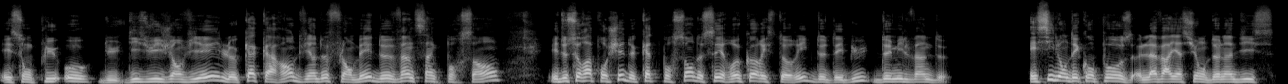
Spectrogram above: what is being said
et son plus haut du 18 janvier, le CAC 40 vient de flamber de 25% et de se rapprocher de 4% de ses records historiques de début 2022. Et si l'on décompose la variation de l'indice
